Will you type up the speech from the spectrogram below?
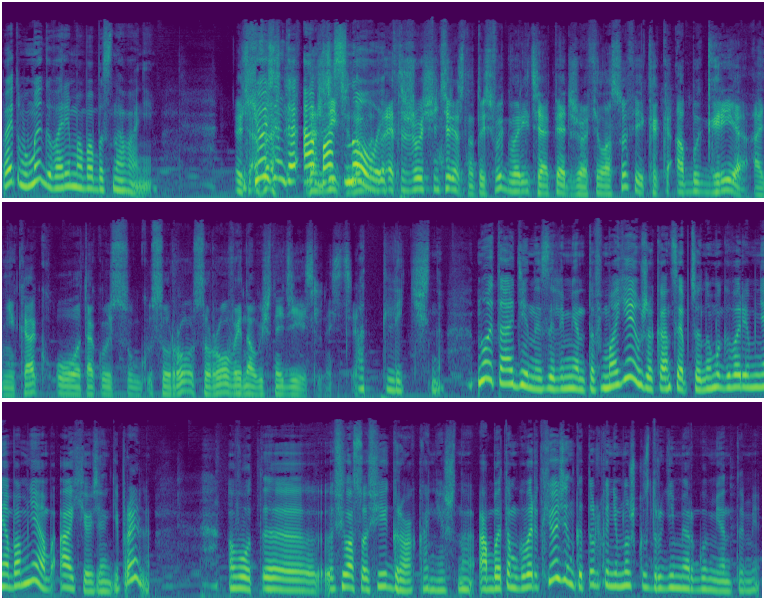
поэтому мы говорим об обосновании. Хёзинга обосновывает. Это же очень интересно. То есть вы говорите, опять же, о философии как об игре, а не как о такой суров, суровой научной деятельности. Отлично. Ну, это один из элементов моей уже концепции, но мы говорим не обо мне, а о Хёзинге, правильно? Вот, э, философия игра, конечно. Об этом говорит Хёзинга, только немножко с другими аргументами.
